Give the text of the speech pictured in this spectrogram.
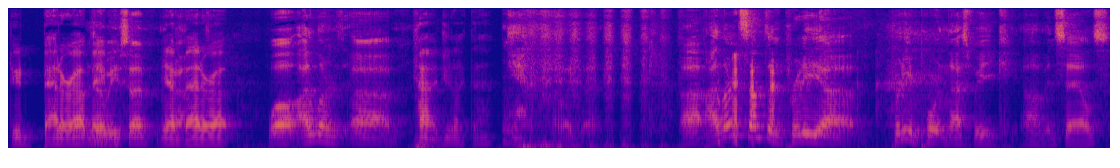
Dude, batter up, Is baby. that what you said? Yeah, Okay. batter up. Well, I learned. Uh, How did you like that? yeah, I like that. Uh, I learned something pretty uh, pretty important last week um, in sales.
